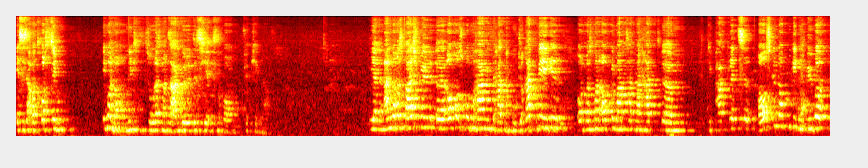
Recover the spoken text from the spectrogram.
es ist aber trotzdem immer noch nicht so, dass man sagen würde, das hier ist ein Raum für Kinder. Hier ein anderes Beispiel, äh, auch aus Kopenhagen, da hat man gute Radwege und was man auch gemacht hat, man hat ähm, die Parkplätze rausgenommen. Gegenüber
